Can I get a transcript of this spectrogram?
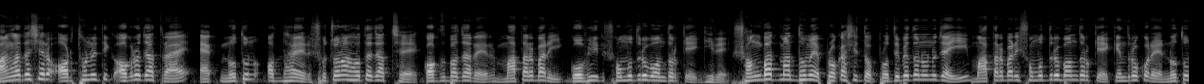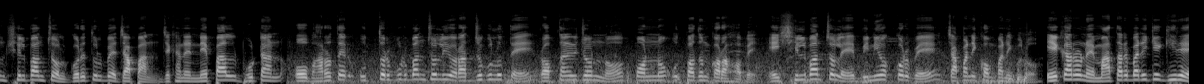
বাংলাদেশের অর্থনৈতিক অগ্রযাত্রায় এক নতুন অধ্যায়ের সূচনা হতে যাচ্ছে কক্সবাজারের মাতারবাড়ি গভীর সমুদ্র বন্দরকে ঘিরে। সংবাদ মাধ্যমে প্রকাশিত প্রতিবেদন অনুযায়ী মাতারবাড়ি সমুদ্র বন্দরকে কেন্দ্র করে নতুন শিল্পাঞ্চল গড়ে তুলবে জাপান, যেখানে নেপাল, ভুটান ও ভারতের উত্তর পূর্বাঞ্চলীয় রাজ্যগুলোতে রপ্তানির জন্য পণ্য উৎপাদন করা হবে। এই শিল্পাঞ্চলে বিনিয়োগ করবে জাপানি কোম্পানিগুলো। এ কারণে মাতারবাড়িকে ঘিরে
